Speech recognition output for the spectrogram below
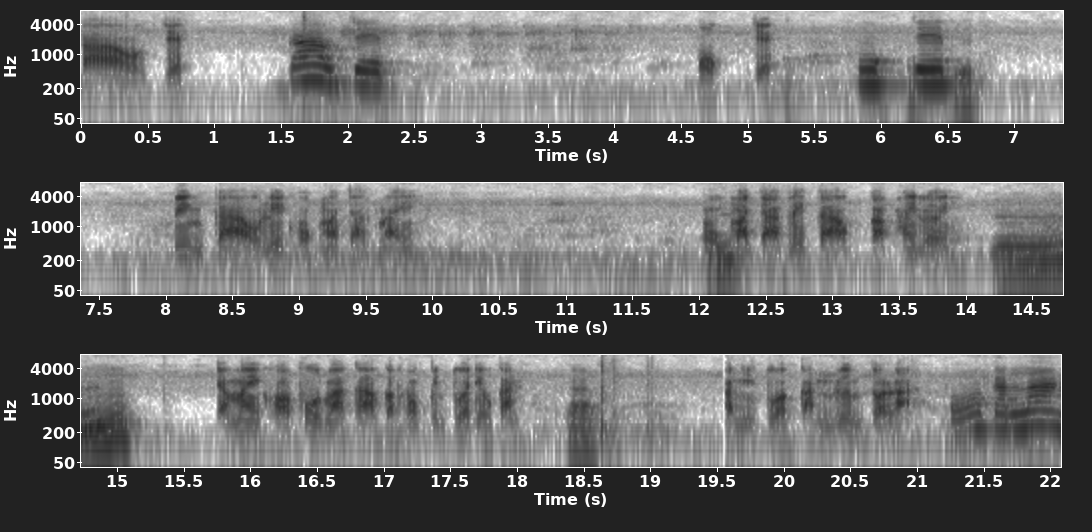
เก้าเจ็ดเก้าเจ็ดหกเจ็ดหกเจ็ด เจ็ด วิ่งเก้าเลขหกมาจากไหนหกมาจากเลขเก้ากลับให้เลย อือืมมจะไม่ขอพูดว่าเก้ากับหกเป็นตัวเดียวกันครับอันนี้ตัวกันเริ่มตัวละขอกันล่าง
